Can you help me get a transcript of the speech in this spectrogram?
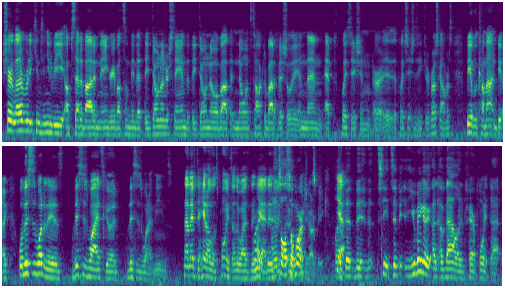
sure, let everybody continue to be upset about it and angry about something that they don't understand, that they don't know about, that no one's talked about officially, and then at PlayStation or at PlayStation's E3 press conference, be able to come out and be like, well, this is what it is, this is why it's good, this is what it means. Now they have to hit all those points, otherwise, then Right. yeah, it is. and it's just also a garbage. speak. Like yeah, the, the, the, see, be, you make a, a valid and fair point that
